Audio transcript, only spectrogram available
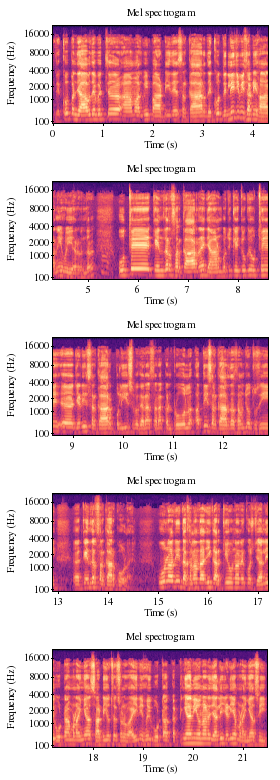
ਦੇਖੋ ਪੰਜਾਬ ਦੇ ਵਿੱਚ ਆਮ ਆਦਮੀ ਪਾਰਟੀ ਦੇ ਸਰਕਾਰ ਦੇਖੋ ਦਿੱਲੀ 'ਚ ਵੀ ਸਾਡੀ ਹਾਰ ਨਹੀਂ ਹੋਈ ਹਰਵਿੰਦਰ। ਉੱਥੇ ਕੇਂਦਰ ਸਰਕਾਰ ਨੇ ਜਾਣਬੁੱਝ ਕੇ ਕਿਉਂਕਿ ਉੱਥੇ ਜਿਹੜੀ ਸਰਕਾਰ ਪੁਲਿਸ ਵਗੈਰਾ ਸਾਰਾ ਕੰਟਰੋਲ ਅੱਧੀ ਸਰਕਾਰ ਦਾ ਸਮਝੋ ਤੁਸੀਂ ਕੇਂਦਰ ਸਰਕਾਰ ਕੋਲ ਹੈ। ਉਹਨਾਂ ਦੀ ਦਖਲਅੰਦਾਜ਼ੀ ਕਰਕੇ ਉਹਨਾਂ ਨੇ ਕੁਝ ਜਾਲੀ ਵੋਟਾਂ ਬਣਾਈਆਂ ਸਾਡੀ ਉੱਥੇ ਸੁਣਵਾਈ ਨਹੀਂ ਹੋਈ ਵੋਟਾਂ ਕੱਟੀਆਂ ਨਹੀਂ ਉਹਨਾਂ ਨੇ ਜਾਲੀ ਜਿਹੜੀਆਂ ਬਣਾਈਆਂ ਸੀ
